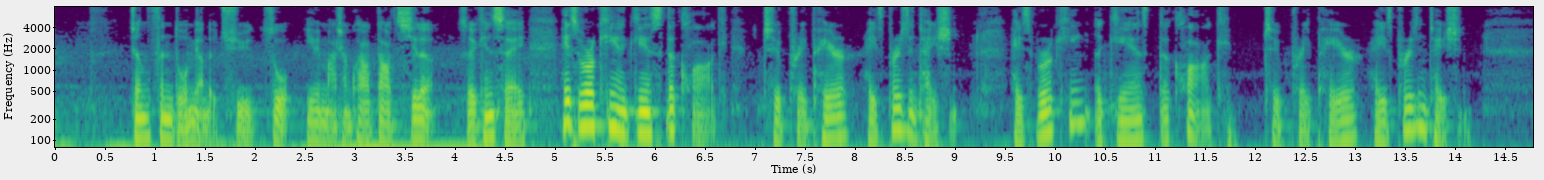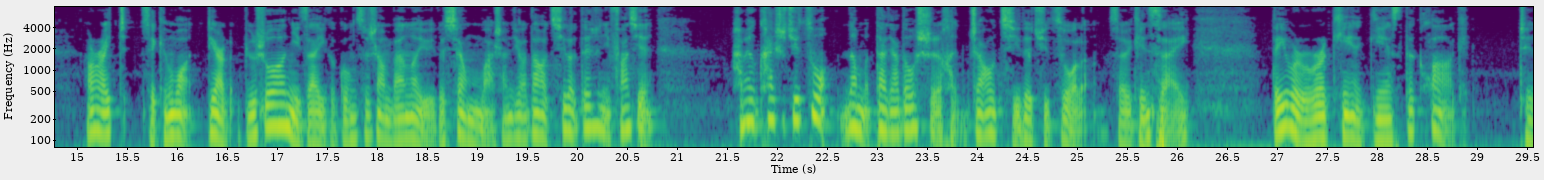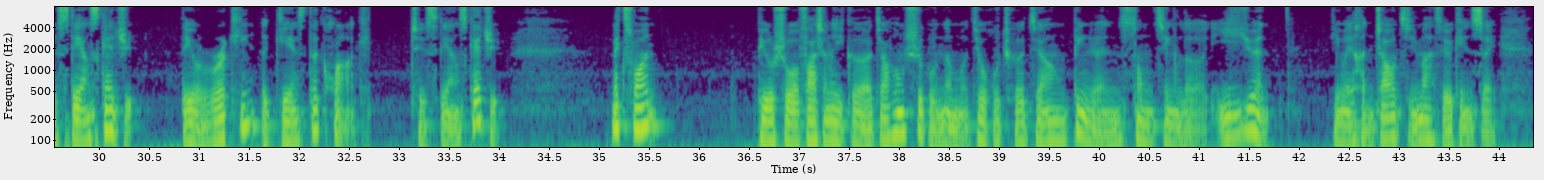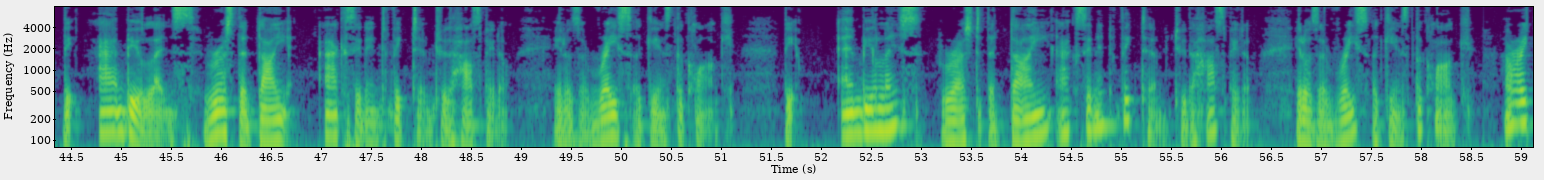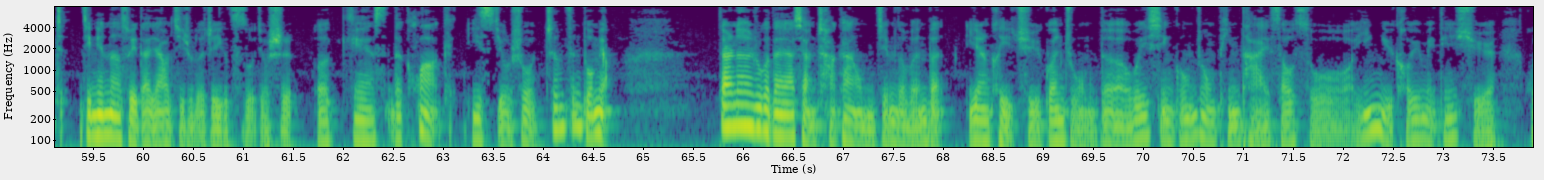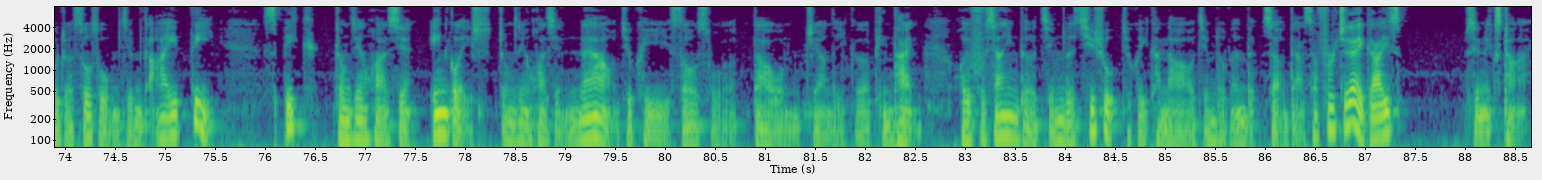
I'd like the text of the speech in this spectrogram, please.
争分夺秒的去做，因为马上快要到期了。So you can say he's working against the clock to prepare his presentation. He's working against the clock to prepare his presentation. All right, second one，第二个，比如说你在一个公司上班了，有一个项目马上就要到期了，但是你发现还没有开始去做，那么大家都是很着急的去做了。So you can say they were working against the clock to stay on schedule. They were working against the clock to stay on schedule. Next one，比如说发生了一个交通事故，那么救护车将病人送进了医院，因为很着急嘛。So you can say. The ambulance rushed the dying accident victim to the hospital. It was a race against the clock. The ambulance rushed the dying accident victim to the hospital. It was a race against the clock. Alright，今天呢，所以大家要记住的这一个词组就是 against the clock，意思就是说争分夺秒。 当然呢，如果大家想查看我们节目的文本，依然可以去关注我们的微信公众平台，搜索“英语口语每天学”，或者搜索我们节目的 ID “Speak” 中间划线 “English” 中间划线 “Now”，就可以搜索到我们这样的一个平台，回复相应的节目的期数，就可以看到节目的文本。So that's all for today, guys. See you next time.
